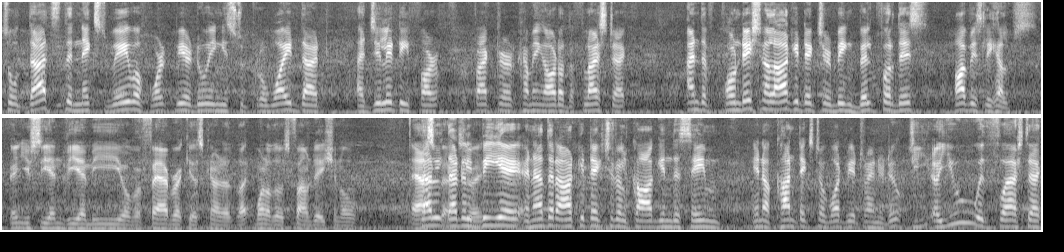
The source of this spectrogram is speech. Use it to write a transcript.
So that's the next wave of work we are doing is to provide that agility for factor coming out of the FlashStack. And the foundational architecture being built for this obviously helps. And you see NVMe over Fabric as kind of like one of those foundational aspects, That'll, that'll right? be a, another architectural cog in the same you know, context of what we're trying to do. do you, are you with FlashStack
